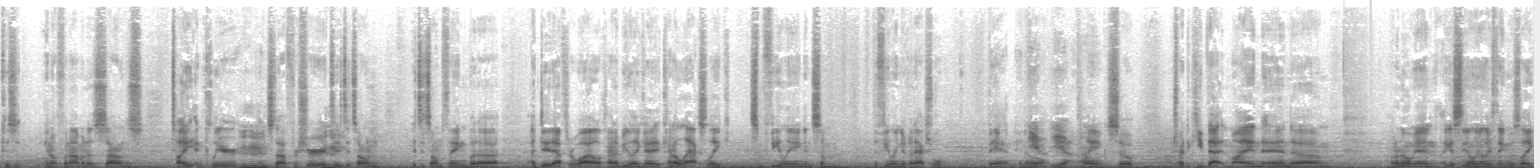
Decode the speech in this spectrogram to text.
because you know Phenomena sounds tight and clear and stuff for sure. It's, it's its own it's its own thing, but uh, I did after a while kind of be like hey, it kind of lacks like some feeling and some the feeling of an actual band, you know, Yeah, yeah. playing. So I tried to keep that in mind and. Um, I don't know, man. I guess the only other thing was like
